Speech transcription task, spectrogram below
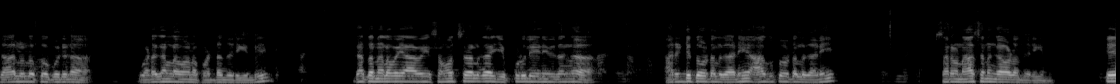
గాలులతో కూడిన వడగండ్ల వాన పడడం జరిగింది. గత నలభై యాభై సంవత్సరాలుగా ఎప్పుడు లేని విధంగా అరటి తోటలు కానీ ఆకు తోటలు కానీ సర్వనాశనం కావడం జరిగింది. అంటే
